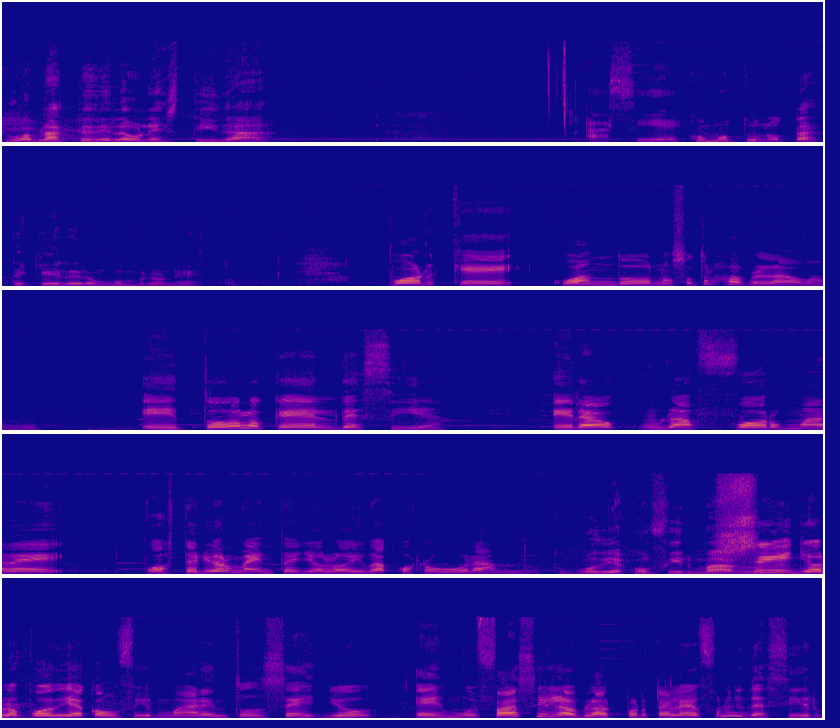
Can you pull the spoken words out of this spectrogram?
Tú hablaste de la honestidad. Así es. ¿Cómo tú notaste que él era un hombre honesto? Porque cuando nosotros hablábamos, eh, todo lo que él decía era una forma de, posteriormente yo lo iba corroborando. Tú podías confirmarlo. Sí, yo lo podía confirmar. Entonces, yo es muy fácil hablar por teléfono y decir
